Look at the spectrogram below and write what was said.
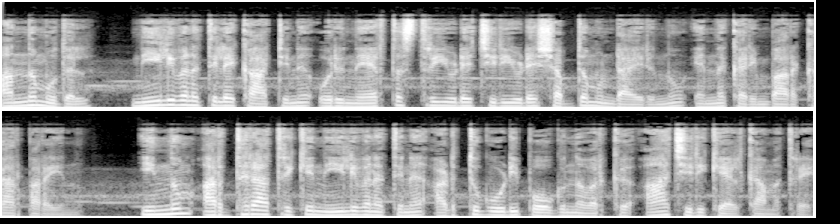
അന്നു മുതൽ നീലിവനത്തിലെ കാറ്റിന് ഒരു നേർത്ത സ്ത്രീയുടെ ചിരിയുടെ ശബ്ദമുണ്ടായിരുന്നു എന്ന് കരിമ്പാറക്കാർ പറയുന്നു. ഇന്നും അർദ്ധരാത്രിക്ക് നീലിവനത്തിന് അടുത്തുകൂടി പോകുന്നവർക്ക് ആ ചിരി കേൾക്കാമത്രേ.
